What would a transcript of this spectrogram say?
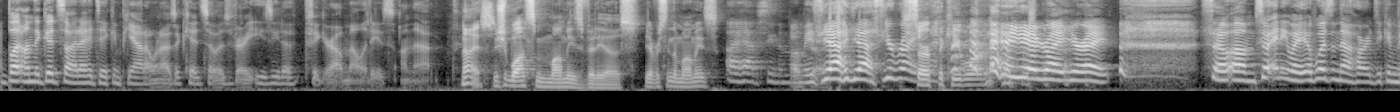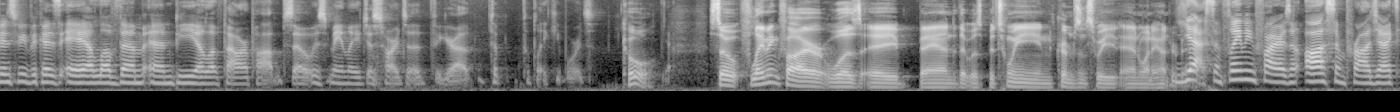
but on the good side i had taken piano when i was a kid so it was very easy to figure out melodies on that Nice. You should watch some Mummies videos. You ever seen the Mummies? i have seen the mummies yeah yes you're right Surf the keyboard. yeah right you're right so um so anyway it wasn't that hard to convince me because a i love them and b i love power pop so it was mainly just hard to figure out to, to play keyboards Cool. Yeah. So Flaming Fire was a band that was between Crimson Sweet and one eight hundred. Yes, and Flaming Fire is an awesome project.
